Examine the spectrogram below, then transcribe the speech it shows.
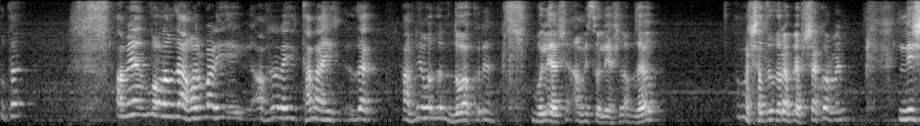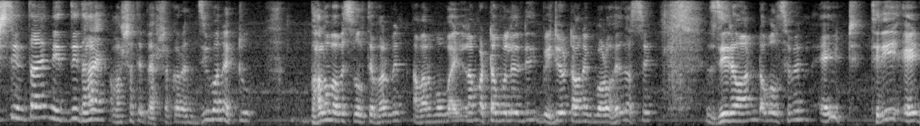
কোথায়? আমি বললাম যে, আমার বাড়ি আপনার এই থানায় দেখ আপনি আমাদের দোয়া করেন। বলে আসে, আমি চলে আসলাম। যাই হোক, আমার সাথে যারা ব্যবসা করবেন নিশ্চিন্তায়, নির্দ্বিধায় আমার সাথে ব্যবসা করেন। জীবন একটু ভালোভাবে চলতে পারবেন। আমার মোবাইল নাম্বারটা বলে দিই। ভিডিওটা অনেক বড় হয়ে যাচ্ছে। Zero one double seven eight three eight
